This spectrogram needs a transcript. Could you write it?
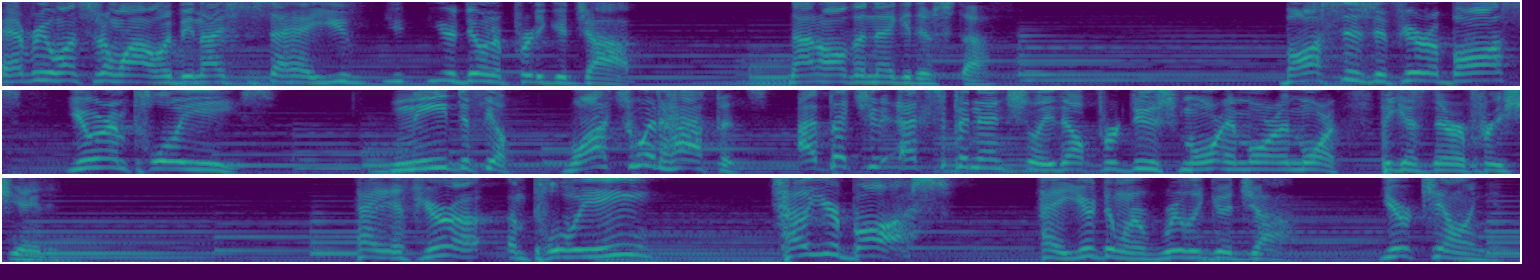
Every once in a while, it would be nice to say, hey, you, you're doing a pretty good job. Not all the negative stuff. Bosses, if you're a boss, your employees need to feel. Watch what happens. I bet you exponentially they'll produce more and more and more because they're appreciated. Hey, if you're an employee, tell your boss, hey, you're doing a really good job. You're killing it.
